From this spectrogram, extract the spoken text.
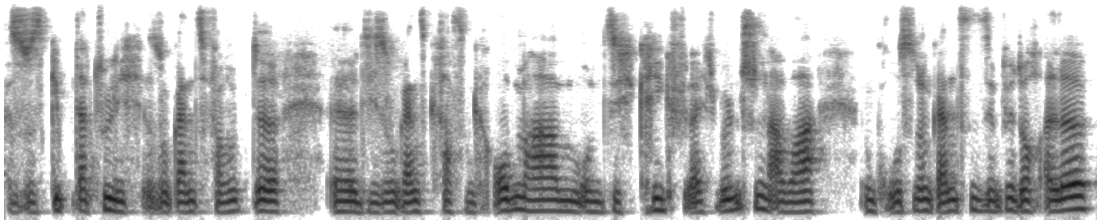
also es gibt natürlich so ganz Verrückte, äh, die so ganz krassen Glauben haben und sich Krieg vielleicht wünschen, aber im Großen und Ganzen sind wir doch alle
